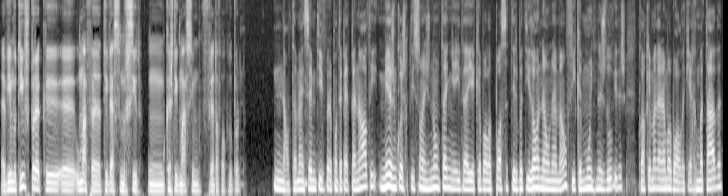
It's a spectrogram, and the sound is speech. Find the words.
Havia motivos para que uh, o Mafra tivesse merecido um castigo máximo frente ao Foco do Porto? Não, também sem motivo para pontapé de penalti, mesmo com as repetições não tenho a ideia que a bola possa ter batido ou não na mão, fica muito nas dúvidas, de qualquer maneira é uma bola que é rematada,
